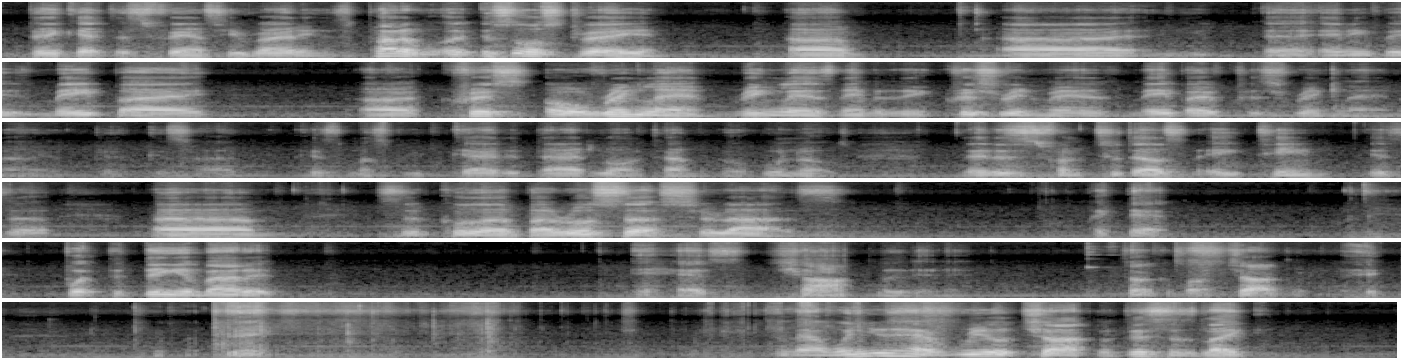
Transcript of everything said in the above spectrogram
They got this fancy writing. It's part of. It's Australian. Um, uh, uh, anyways, made by uh, Chris. Oh, Ringland. Ringland's name of the name. Chris Ringland is made by Chris Ringland. I guess I guess it must be the guy that died a long time ago. Who knows? Now, this is from 2018. It's a um, it's called a Barossa Shiraz, like that. But the thing about it, it has chocolate in it. Talk about chocolate. Now, when you have real chocolate, this is like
